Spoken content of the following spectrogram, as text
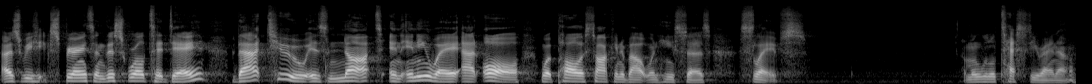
as we experience in this world today, that too is not in any way at all what Paul is talking about when he says slaves. I'm a little testy right now.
